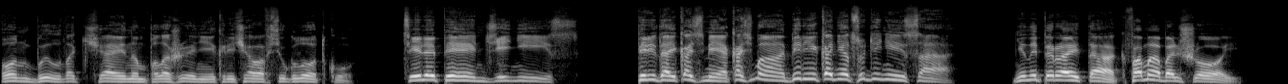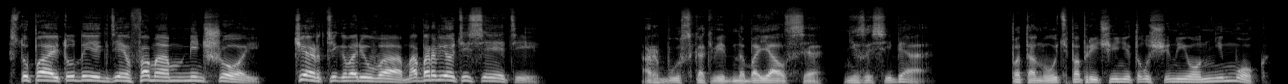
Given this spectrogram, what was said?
Он был в отчаянном положении, крича во всю глотку. «Телепень, Денис! Передай Козьме! Козьма, бери конец у Дениса!» «Не напирай так! Фома большой! Ступай туды, где Фома меньшой! Черти, говорю вам, оборвете сети!» Арбуз, как видно, боялся не за себя. Потонуть по причине толщины он не мог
